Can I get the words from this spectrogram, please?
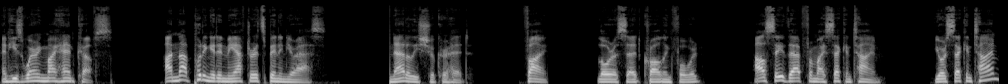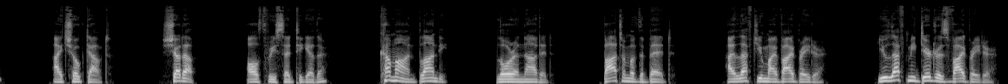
and he's wearing my handcuffs. I'm not putting it in me after it's been in your ass. Natalie shook her head. Fine, Laura said, crawling forward. I'll save that for my second time. Your second time? I choked out. Shut up, all three said together. Come on, Blondie. Laura nodded. Bottom of the bed. I left you my vibrator. You left me Deirdre's vibrator.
